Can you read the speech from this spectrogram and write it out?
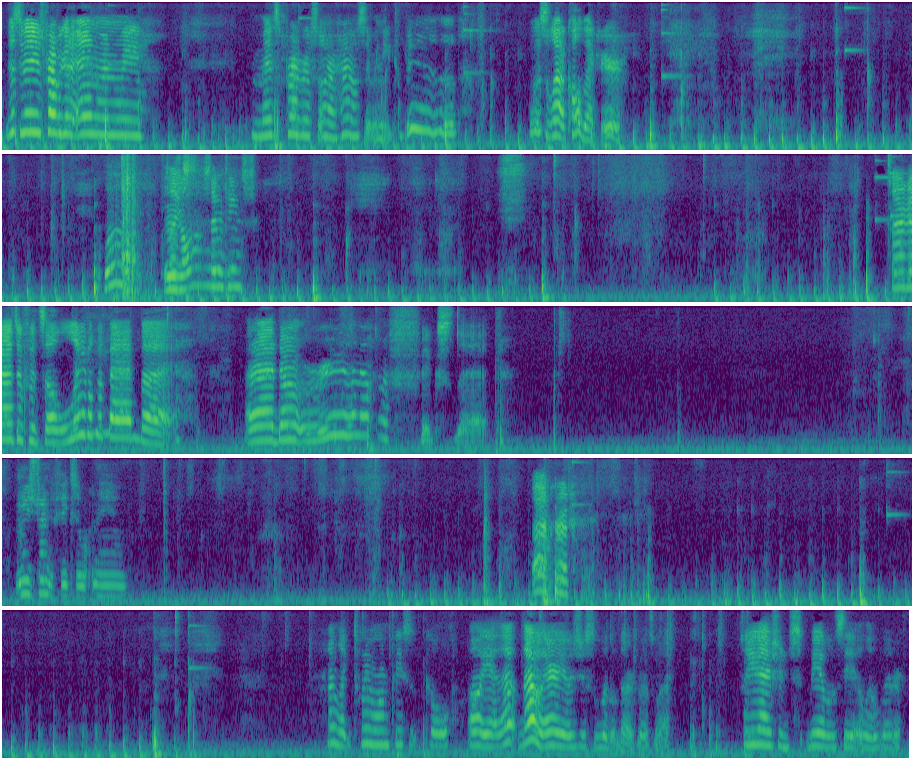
this video is probably gonna end when we make some progress on our house that we need to build. Well, there's a lot of coal back here. Whoa, there's like all 17. Sorry guys if it's a little bit bad, but I don't really know how to fix that. I'm just trying to fix it now. Ah, crud. I have like 21 pieces of coal. Oh yeah, that that area was just a little dark, that's why. So you guys should be able to see it a little better.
